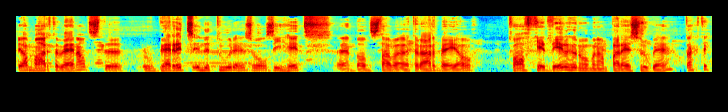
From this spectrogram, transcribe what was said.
Ja, Maarten Wijnands, de Roubaix-rit in de Tour, hè, zoals die heet. En dan staan we uiteraard bij jou. Twaalf keer deelgenomen aan Parijs-Roubaix, dacht ik.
